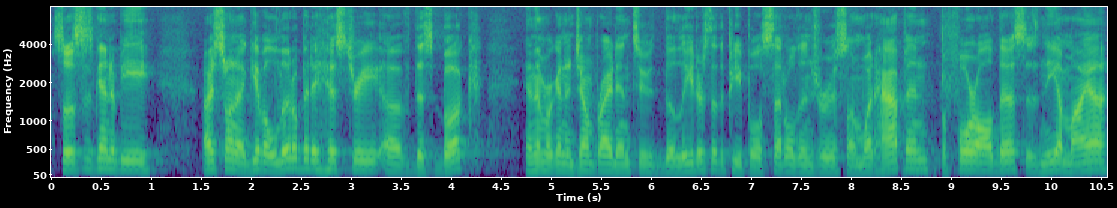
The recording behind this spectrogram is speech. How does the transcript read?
So, this is going to be, I just want to give a little bit of history of this book, and then we're going to jump right into the leaders of the people settled in Jerusalem. What happened before all this is Nehemiah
